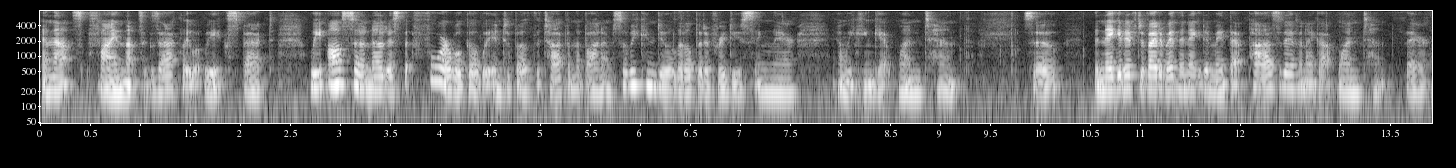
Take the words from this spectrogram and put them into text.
And that's fine, that's exactly what we expect. We also notice that 4 will go into both the top and the bottom, so we can do a little bit of reducing there, and we can get 1 tenth. So the negative divided by the negative made that positive, and I got 1 tenth there.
